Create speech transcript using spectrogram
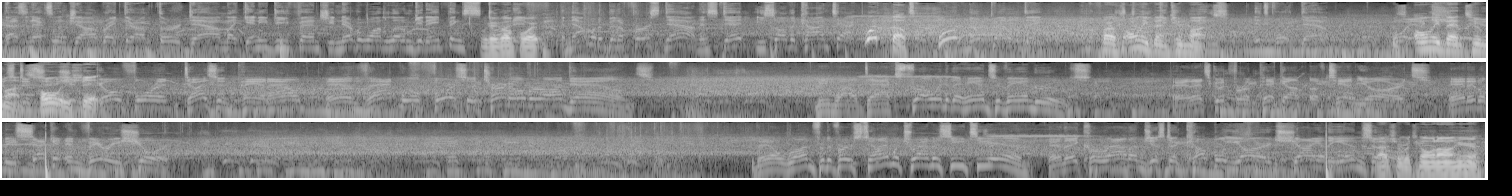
That's an excellent job right there on third down. Like any defense, you never want to let them get anything We're gonna go for it. And that would have been a first down. Instead, you saw the contact. What on the time, fuck? No penalty. Bro, it's only been two months. wings, It's fourth down. It's only been two months. Holy shit. To go for it doesn't pan out, and that will force a turnover on downs. Meanwhile, Dak's throw into the hands of Andrews. And that's good for a pickup of 10 yards. And it'll be second and very short. They'll run for the first time with Travis Etienne. And they corral him just a couple yards shy of the end zone. Not sure what's going on here.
